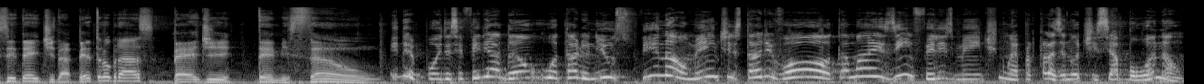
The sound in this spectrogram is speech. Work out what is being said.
Presidente da Petrobras pede demissão. E depois desse feriadão, o Otário News finalmente está de volta, mas infelizmente não é para trazer notícia boa não.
